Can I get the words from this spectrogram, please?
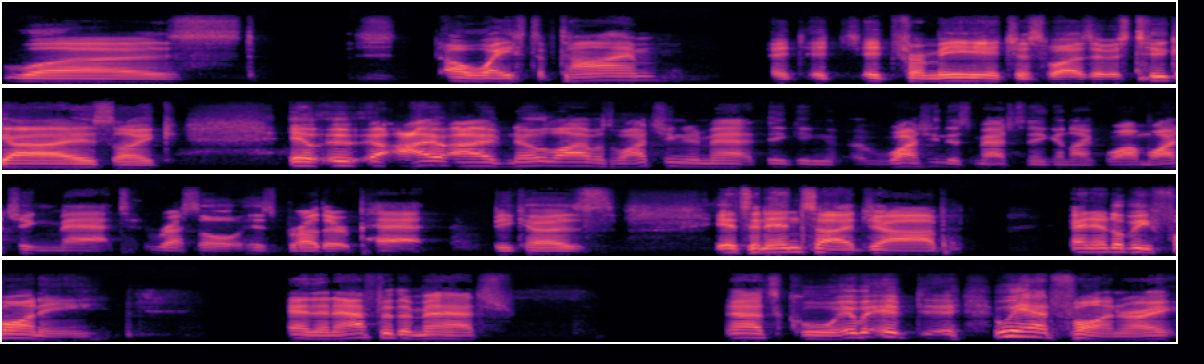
was a waste of time. It, it, it for me, it just was. It was two guys like. It, it, I, I no lie. I was watching Matt thinking, watching this match, thinking like, well, I'm watching Matt wrestle his brother Pat because it's an inside job, and it'll be funny. And then after the match, that's cool. It, it, it- we had fun, right?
